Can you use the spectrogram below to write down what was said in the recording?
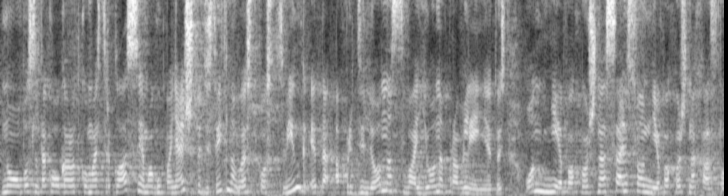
но после такого короткого мастер-класса я могу понять, что действительно West Coast Swing – это определенно свое направление. То есть он не похож на сальсу, он не похож на хастл.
